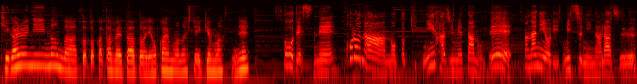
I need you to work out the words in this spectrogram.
気軽に飲んだ後とか食べた後にお買い物していけますね。そうですね。コロナの時に始めたので、まあ、何より密にならず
